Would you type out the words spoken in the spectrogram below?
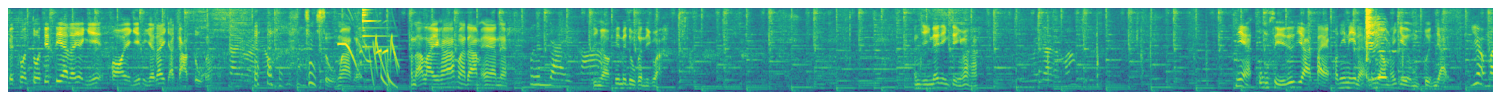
เป็นคนตัวเตี้ยๆแล้วอย่างนี้ พออย่างนี้ถึงจะได้อากาศสูงนะ ใช่แล้วสูงมากเลย มันอะไรคะมาดามแอนเนี่ย ปืนใหญ่ค่ะ จริงเหรอขึ้นไปดูกันดีกว่า มันยิงได้จริงๆป่ะฮะ ไม่ได้แล้วมั้งเนี่ยกรุงศรีอยุธยาแตกคนที่นี่แหละ ไม่ยอมให้ยืมปืนใหญ่ เยี่ยมไหม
